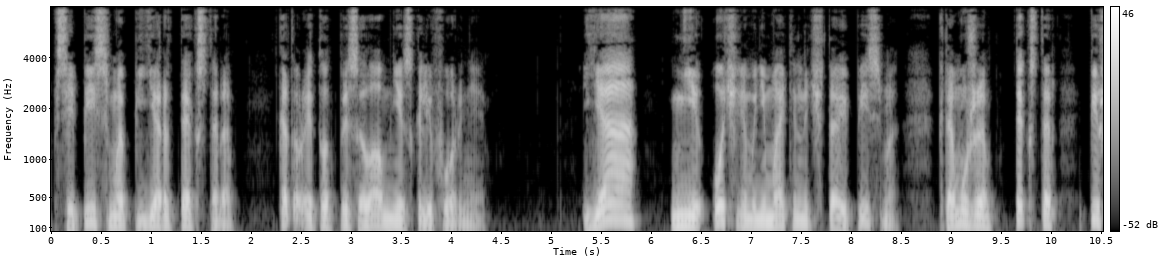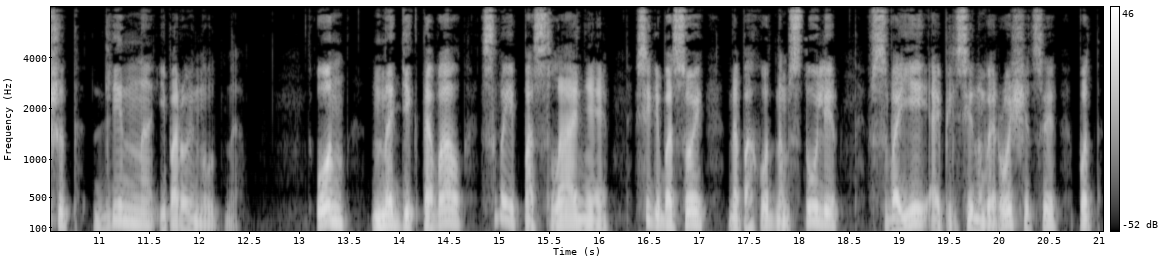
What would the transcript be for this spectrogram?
все письма Пьера Текстера, которые тот присылал мне из Калифорнии. Я не очень внимательно читаю письма, к тому же Текстер пишет длинно и порой нудно. Он надиктовал свои послания, сидя босой на походном стуле в своей апельсиновой рощице под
